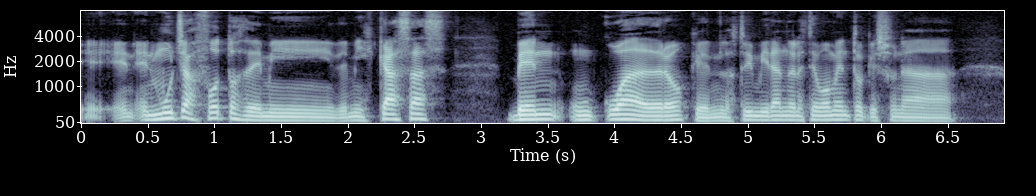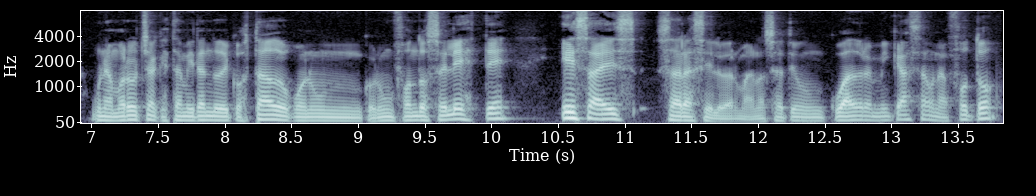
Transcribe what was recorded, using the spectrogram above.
en, muchas fotos de, mi, de mis casas ven un cuadro, que lo estoy mirando en este momento, que es una, una morocha que está mirando de costado con un, con un fondo celeste. Esa es Sarah Silverman. O sea, tengo un cuadro en mi casa, una foto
